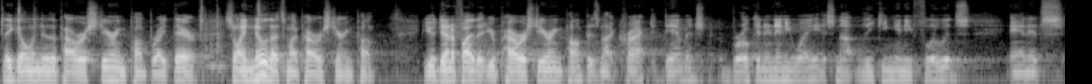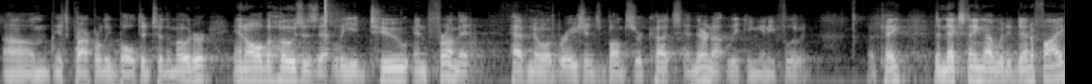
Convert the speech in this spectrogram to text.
they go into the power steering pump right there. So I know that's my power steering pump. You identify that your power steering pump is not cracked, damaged, broken in any way. It's not leaking any fluids. and it's, um, it's properly bolted to the motor. And all the hoses that lead to and from it have no abrasions, bumps, or cuts, and they're not leaking any fluid. Okay, the next thing I would identify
